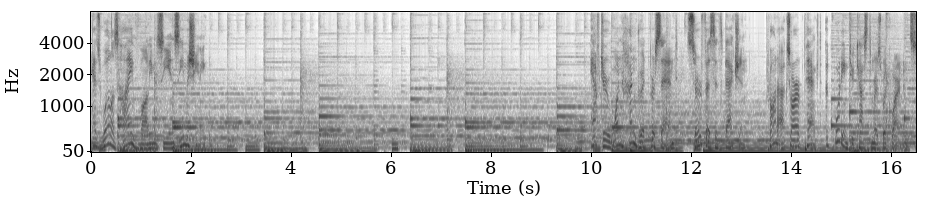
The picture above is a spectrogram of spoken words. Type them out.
as well as high volume CNC machining. After 100% surface inspection, products are packed according to customers' requirements.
